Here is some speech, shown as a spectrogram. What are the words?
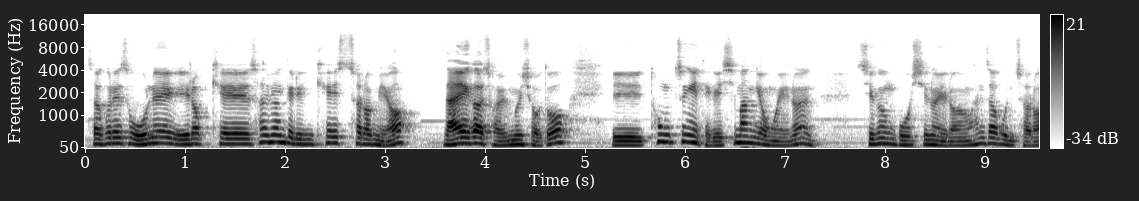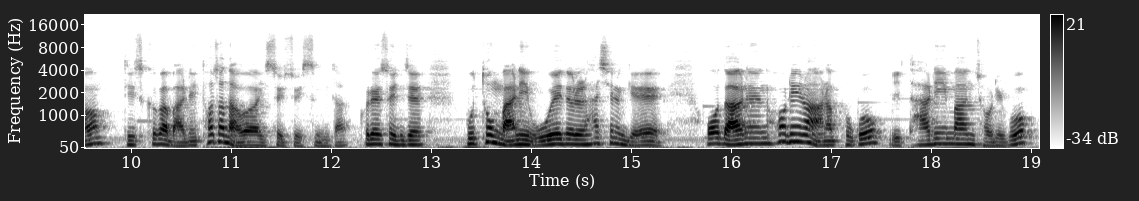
자, 그래서 오늘 이렇게 설명드린 케이스처럼요. 나이가 젊으셔도 이 통증이 되게 심한 경우에는 지금 보시는 이런 환자분처럼 디스크가 많이 터져 나와 있을 수 있습니다. 그래서 이제 보통 많이 오해들을 하시는 게, 어, 나는 허리는 안 아프고, 이 다리만 저리고,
